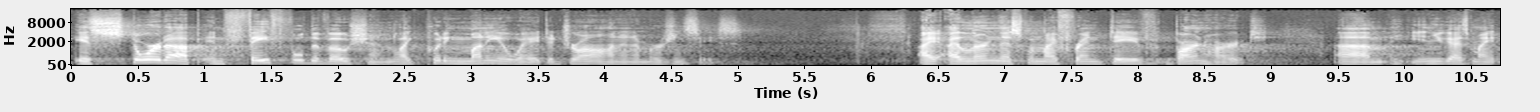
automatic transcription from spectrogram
is stored up in faithful devotion, like putting money away to draw on in emergencies. I, I learned this when my friend Dave Barnhart, um, and you guys might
